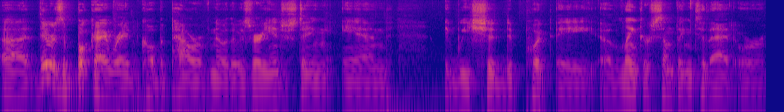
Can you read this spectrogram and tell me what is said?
Uh, there was a book I read called The Power of No that was very interesting and we should put a, a, link or something to that, or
